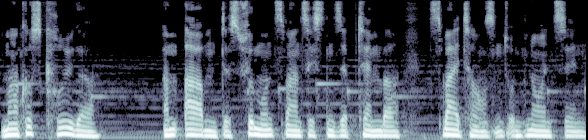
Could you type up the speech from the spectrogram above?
Markus Krüger am Abend des 25. September 2019.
